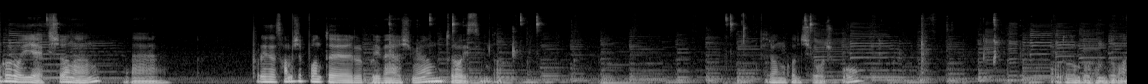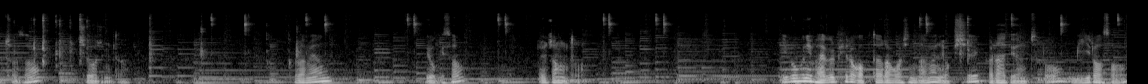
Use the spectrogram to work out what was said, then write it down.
참고로 이 액션은 예, 프리셋 30번대를 구입해 하시면 들어있습니다. 필요한 건 지워주고 어두운 부분도 맞춰서 지워줍니다. 그러면 여기서 이 정도 이 부분이 밝을 필요가 없다라고 하신다면 역시 그라디언트로 밀어서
